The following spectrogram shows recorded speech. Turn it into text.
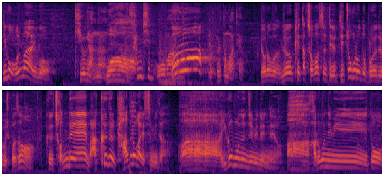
이거 얼마야 이거? 기억이 안 나는데 와. 35만 원 아! 그랬던 것 같아요. 여러분 이렇게 딱 접었을 때이 뒤쪽으로도 보여드리고 싶어서 그 전대에 마크들 다 들어가 있습니다. 와 이거 보는 재미도 있네요. 아 가루고님이 또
